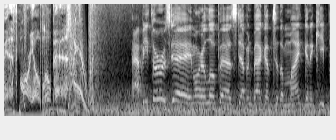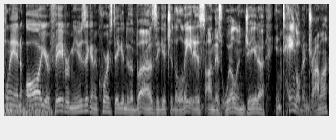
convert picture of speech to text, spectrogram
with Mario Lopez. Happy Thursday, Mario Lopez stepping back up to the mic. Gonna keep playing all your favorite music and, of course, dig into the buzz to get you the latest on this Will and Jada entanglement drama.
